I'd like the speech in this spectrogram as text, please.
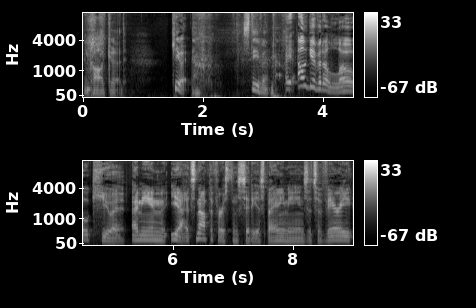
and call it good. Cue it, Steven. I, I'll give it a low cue it. I mean, yeah, it's not the first Insidious by any means. It's a very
